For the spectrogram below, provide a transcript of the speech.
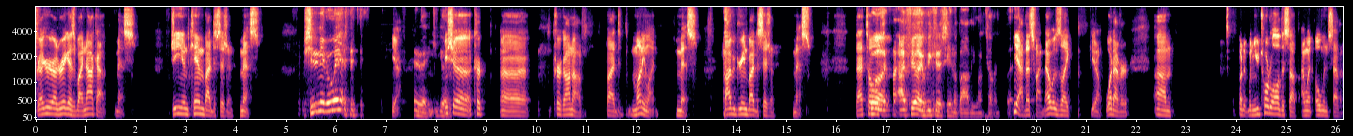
Gregory Rodrigues by knockout, miss. JiYeon Kim by decision, miss. She didn't even win. Yeah. Anyway. Misha Kirk uh Cirkunov by money line, miss. Bobby Green by decision, miss. That total Well, I feel like we could have seen the Bobby one coming, but yeah, that's fine. That was like, you know, whatever. Um but when you total all this up, I went 0 and 7.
